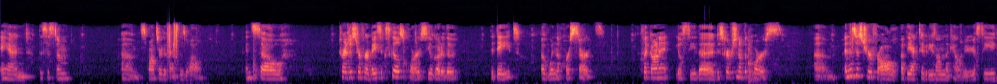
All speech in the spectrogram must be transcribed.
and the system um, sponsored events as well. And so to register for a basic skills course, you'll go to the, the date of when the course starts. Click on it, you'll see the description of the course. Um, and this is true for all of the activities on the calendar. You'll see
